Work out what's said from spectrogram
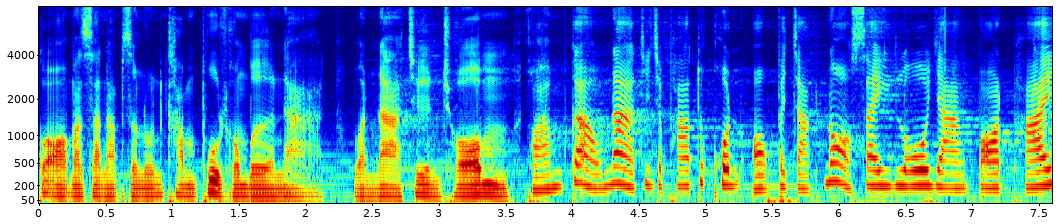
ก็ออกมาสนับสนุนคำพูดของเบอร์นาร์ดวันน่าชื่นชม ความก้าวหน้าที่จะพาทุกคนออกไปจากนอกไซโลอย่างปลอดภัย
